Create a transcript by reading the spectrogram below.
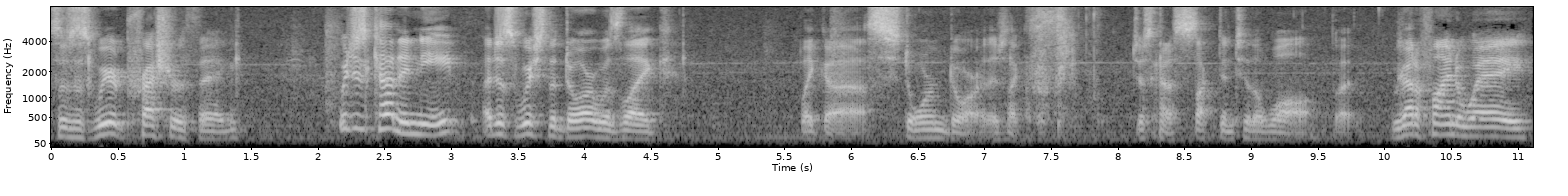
So there's this weird pressure thing, which is kind of neat. I just wish the door was like like a storm door. There's like just kind of sucked into the wall. But we got to find a way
